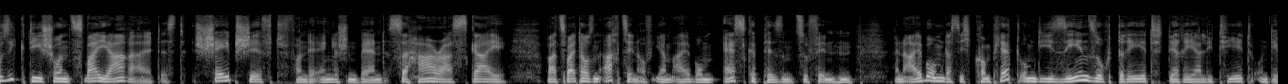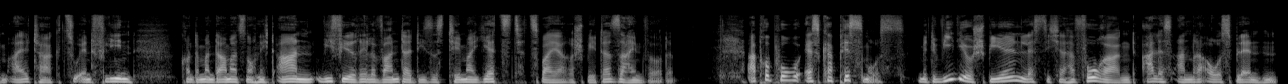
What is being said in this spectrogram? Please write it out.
Musik, die schon zwei Jahre alt ist. Shapeshift von der englischen Band Sahara Sky war 2018 auf ihrem Album Escapism zu finden. Ein Album, das sich komplett um die Sehnsucht dreht, der Realität und dem Alltag zu entfliehen. Konnte man damals noch nicht ahnen, wie viel relevanter dieses Thema jetzt, zwei Jahre später, sein würde. Apropos Eskapismus. Mit Videospielen lässt sich ja hervorragend alles andere ausblenden.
